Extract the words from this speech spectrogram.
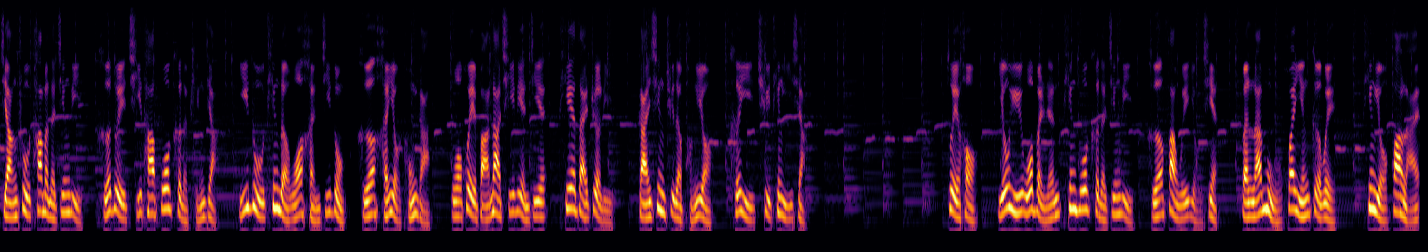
讲述他们的经历和对其他播客的评价，一度听得我很激动和很有同感。我会把那期链接贴在这里，感兴趣的朋友可以去听一下。最后，由于我本人听播客的经历和范围有限，本栏目欢迎各位听友发来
